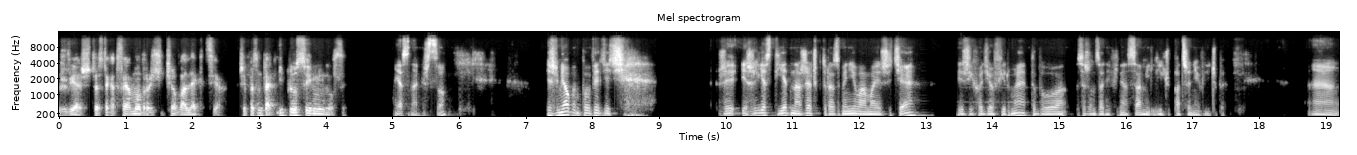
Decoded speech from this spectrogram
już wiesz, to jest taka twoja mądrość życiowa lekcja. Czyli powiedzmy tak, i plusy, i minusy. Jasne, wiesz co? Jeżeli miałbym powiedzieć że jeżeli jest jedna rzecz, która zmieniła moje życie, jeżeli chodzi o firmę, to było zarządzanie finansami i liczb, patrzenie w liczby. E,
